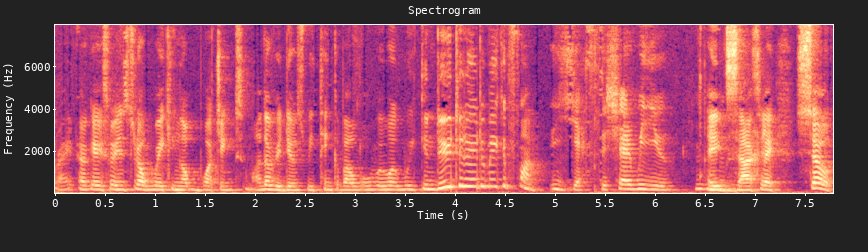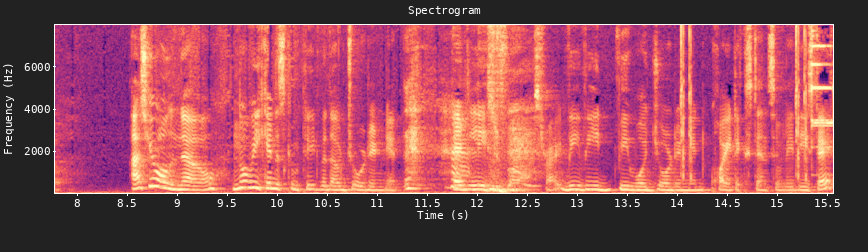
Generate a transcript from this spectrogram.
right? Okay, so instead of waking up watching some other videos, we think about what we, what we can do today to make it fun. Yes, to share with you. exactly. So as you all know, no weekend is complete without Jordindian, at least for us, right? We, we, we watch Jordindian quite extensively these days.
